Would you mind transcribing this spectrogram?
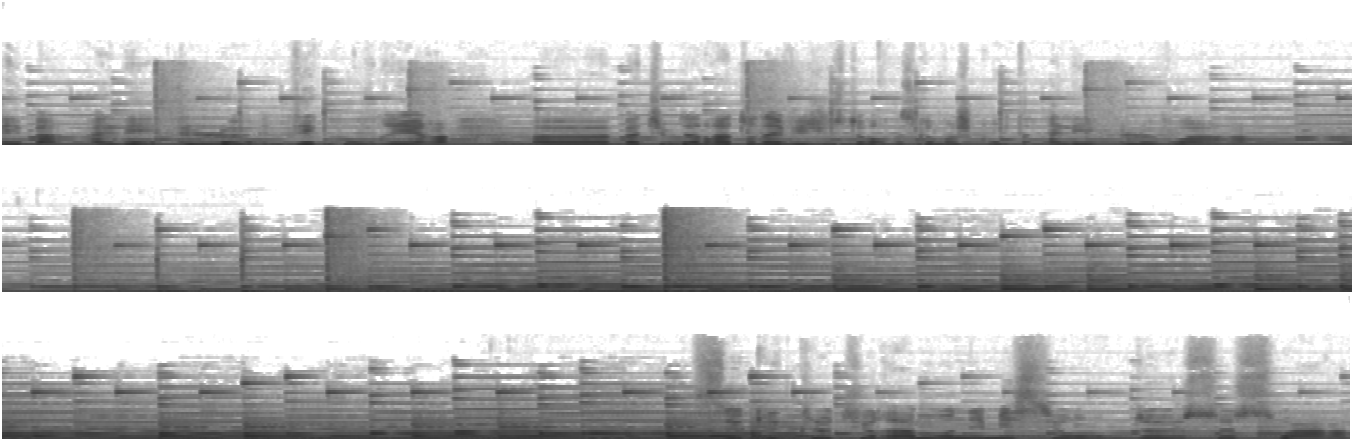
eh ben allez le découvrir. Euh, bah tu me donneras ton avis justement parce que moi je compte aller le voir. Mon émission de ce soir.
